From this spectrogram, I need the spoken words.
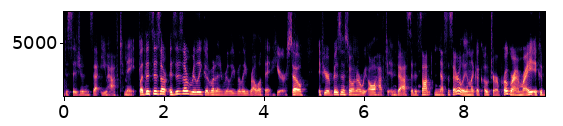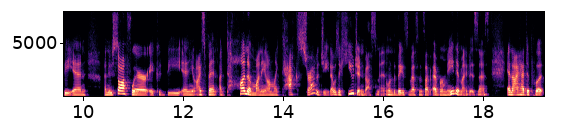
decisions that you have to make. But this is a this is a really good one and really really relevant here. So if you're a business owner, we all have to invest, and it's not necessarily in like a coach or a program, right? It could be in a new software. It could be in you know I spent a ton of money on like tax strategy. That was a huge investment, one of the biggest investments I've ever made in my business, and I had to put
